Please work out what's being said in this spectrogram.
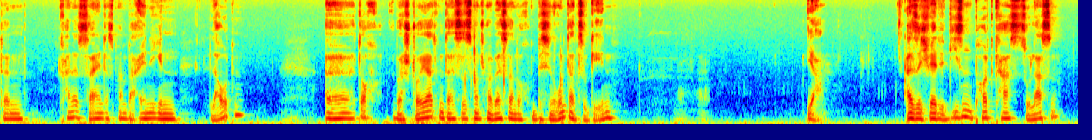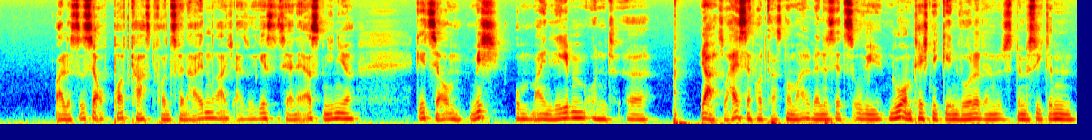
dann kann es sein, dass man bei einigen Lauten äh, doch übersteuert und da ist es manchmal besser, noch ein bisschen runter zu gehen. Ja, also ich werde diesen Podcast so lassen, weil es ist ja auch Podcast von Sven Heidenreich, also hier ist es ja in der ersten Linie, geht es ja um mich, um mein Leben und äh, ja, so heißt der Podcast normal. Wenn es jetzt irgendwie nur um Technik gehen würde, dann müsste, müsste ich den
